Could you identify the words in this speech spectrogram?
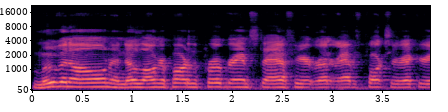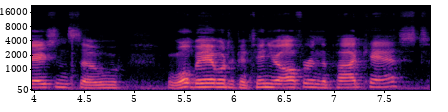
moving on and no longer part of the program staff here at Roanoke Rapids Parks and Recreation. So we won't be able to continue offering the podcast.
